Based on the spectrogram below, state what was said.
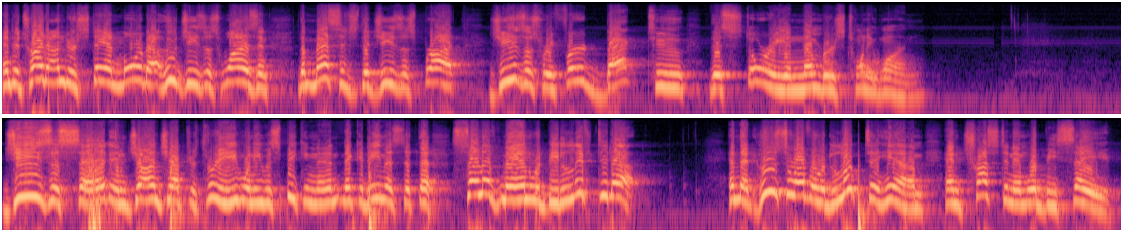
and to try to understand more about who Jesus was and the message that Jesus brought, Jesus referred back to this story in Numbers 21. Jesus said in John chapter 3, when he was speaking to Nicodemus, that the Son of Man would be lifted up, and that whosoever would look to him and trust in him would be saved.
